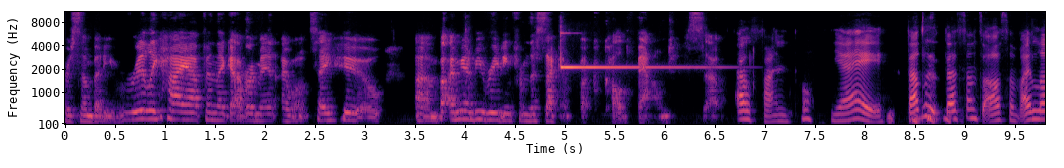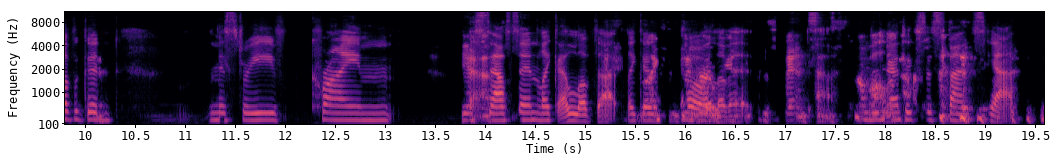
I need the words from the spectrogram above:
for somebody really high up in the government. I won't say who, um, but I'm going to be reading from the second book called Found. So Oh, fun! Cool. Yay! That lo- that sounds awesome. I love a good mystery, crime, yeah, assassin. Like I love that. Like, I, like oh, I love it. Suspense. Yeah. is- I'm all about Romantic suspense. Yeah.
